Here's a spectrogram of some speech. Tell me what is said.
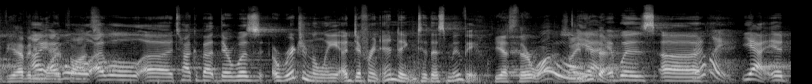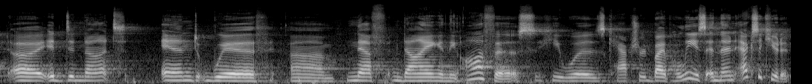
if you have any Oh, I, more I will, thoughts. I will uh, talk about. There was originally a different ending to this movie. Yes, there was. I knew yeah, that. it was. Uh, Really? Yeah, it uh, it did not end with um, Neff dying in the office. He was captured by police and then executed.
